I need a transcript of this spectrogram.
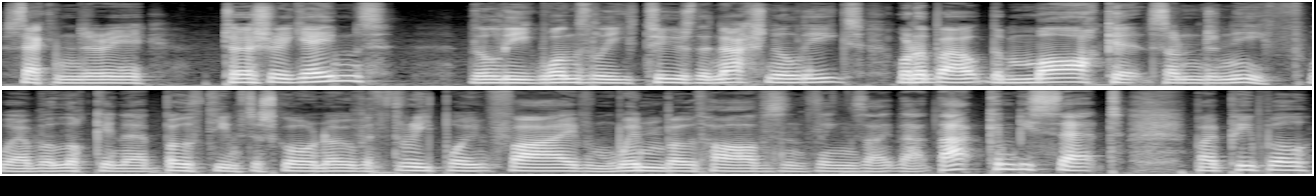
secondary, tertiary games? The League Ones, League Twos, the National Leagues. What about the markets underneath, where we're looking at both teams to score an over 3.5 and win both halves and things like that? That can be set by people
